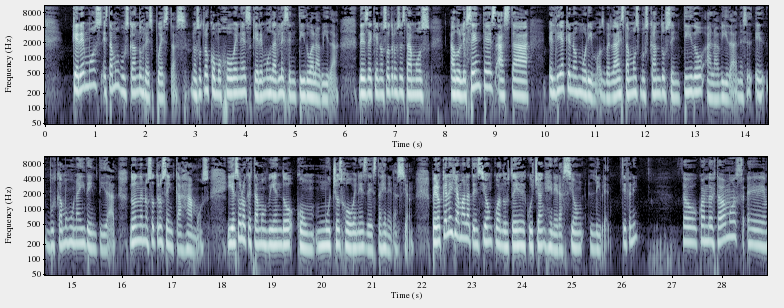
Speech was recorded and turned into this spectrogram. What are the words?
queremos, estamos buscando respuestas. Nosotros como jóvenes queremos darle sentido a la vida. Desde que nosotros estamos adolescentes hasta el día que nos morimos, ¿verdad? Estamos buscando sentido a la vida, eh, buscamos una identidad, donde nosotros encajamos. Y eso es lo que estamos viendo con muchos jóvenes de esta generación. Pero ¿qué les llama la atención cuando ustedes escuchan generación libre? Tiffany? So, cuando estábamos, eh,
